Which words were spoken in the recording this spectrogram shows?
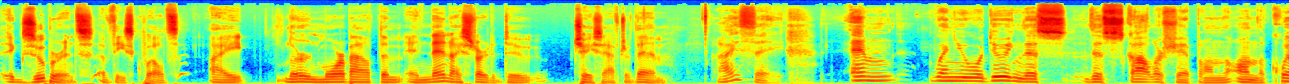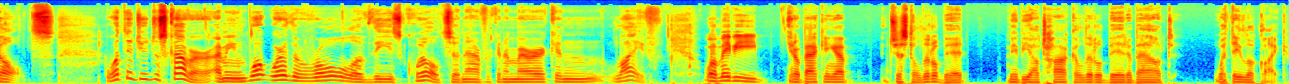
exuberance of these quilts, I learned more about them, and then I started to chase after them. I see. And when you were doing this this scholarship on the, on the quilts, what did you discover? I mean, what were the role of these quilts in African American life? Well, maybe you know, backing up just a little bit, maybe I'll talk a little bit about what they look like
